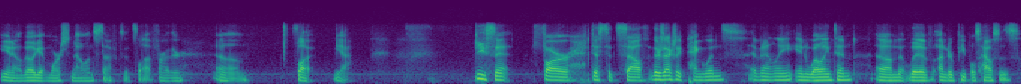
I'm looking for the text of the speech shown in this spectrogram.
you know they'll get more snow and stuff because it's a lot farther. Um, it's a lot, yeah, decent far distant south. There's actually penguins, evidently, in Wellington um, that live under people's houses.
